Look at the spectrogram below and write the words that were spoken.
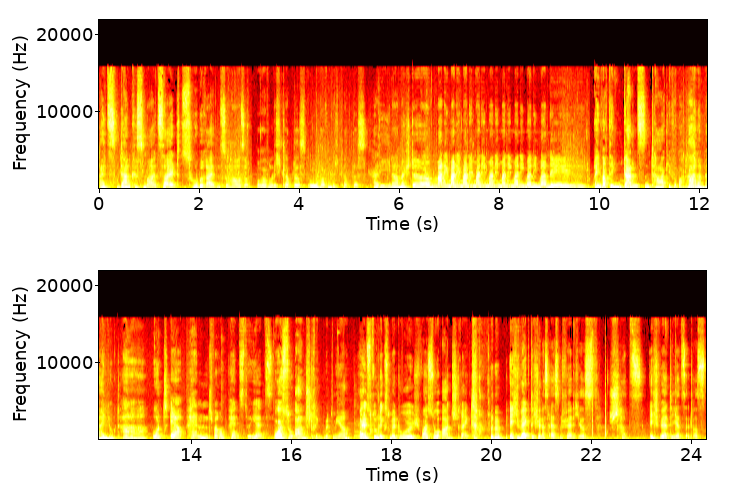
als Dankesmahlzeit zubereiten zu Hause. Oh, hoffentlich klappt das. Oh, hoffentlich klappt das. Kalina möchte Money, Money, Money, Money, Money, Money, Money, Money, Money. Einfach den ganzen Tag hier verbracht. Ah, mein Bein juckt. Ah. Und er pennt. Warum pennst du jetzt? Boah, ist so anstrengend mit mir mir. Hältst du nichts mehr durch? War so anstrengend. ich weck dich, wenn das Essen fertig ist. Schatz, ich werde dir jetzt etwas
